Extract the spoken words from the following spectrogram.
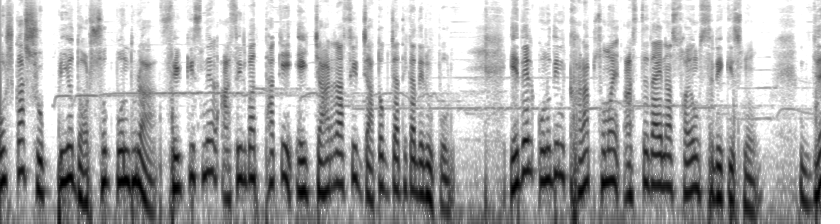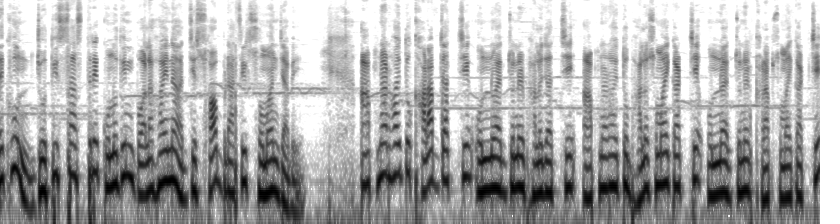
নমস্কার, সুপ্রিয় দর্শক বন্ধুরা, শ্রীকৃষ্ণের আশীর্বাদ থাকে এই চার রাশির জাতক জাতিকাদের উপর। এদের কোনোদিন খারাপ সময় আসতে দেয় না স্বয়ং শ্রীকৃষ্ণ। দেখুন, জ্যোতিষশাস্ত্রে কোনোদিন বলা হয় না যে সব রাশির সমান যাবে। আপনার হয়তো খারাপ যাচ্ছে, অন্য একজনের ভালো যাচ্ছে, আপনার হয়তো ভালো সময় কাটছে, অন্য একজনের খারাপ সময় কাটছে।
